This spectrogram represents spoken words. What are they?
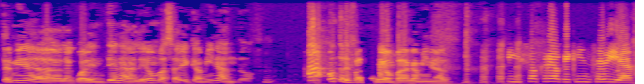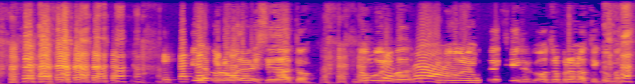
termine la, cuarentena, León va a salir caminando. ¿Cuánto le falta a León para caminar? Y yo creo que 15 días. Está Quería corroborar ese dato. No, volvemos a decir otro pronóstico más.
